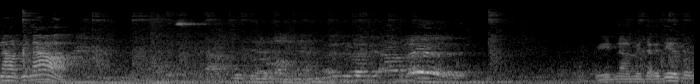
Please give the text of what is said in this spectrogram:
final final. Final mencari dia untuk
